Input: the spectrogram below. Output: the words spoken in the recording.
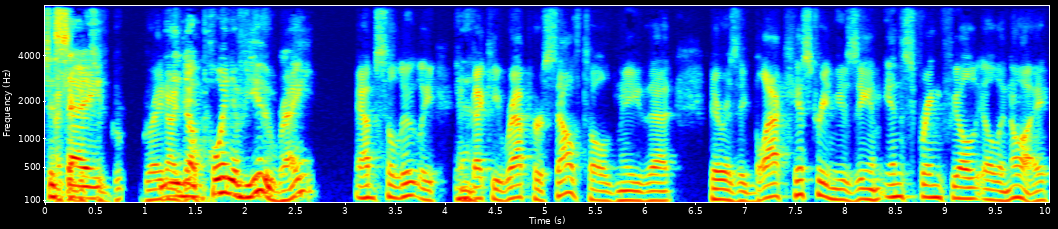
To I say, great you idea. know, point of view, right? Absolutely. Yeah. And Becky Repp herself told me that there is a Black History Museum in Springfield, Illinois,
